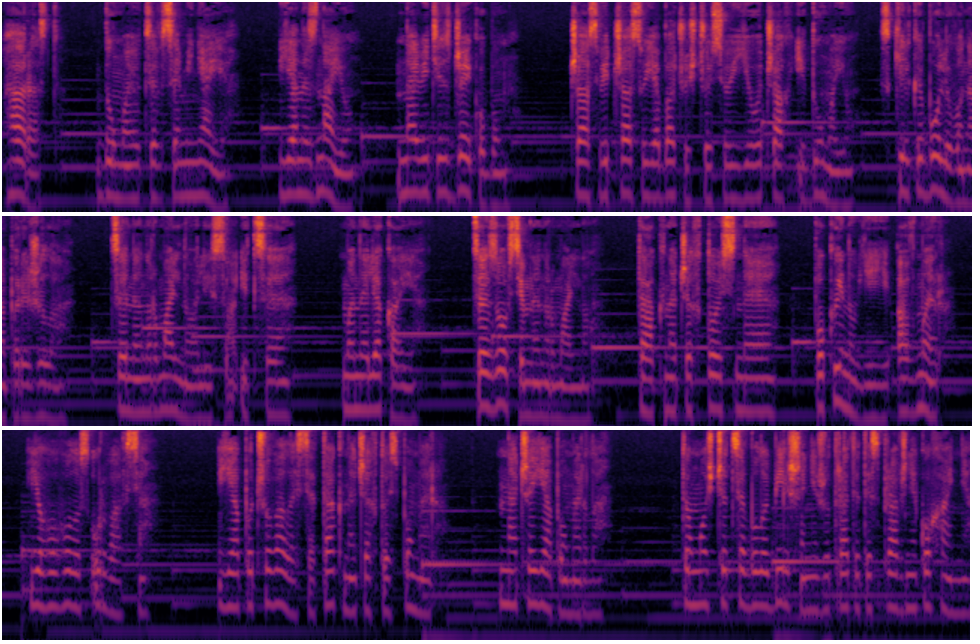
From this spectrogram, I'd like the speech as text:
Гаразд. Думаю, це все міняє. Я не знаю, навіть із Джейкобом. Час від часу я бачу щось у її очах і думаю, скільки болю вона пережила. Це ненормально, Алісо, і це мене лякає. Це зовсім ненормально. Так, наче хтось не покинув її, а вмер. Його голос урвався. Я почувалася так, наче хтось помер, наче я померла. Тому що це було більше, ніж втратити справжнє кохання,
